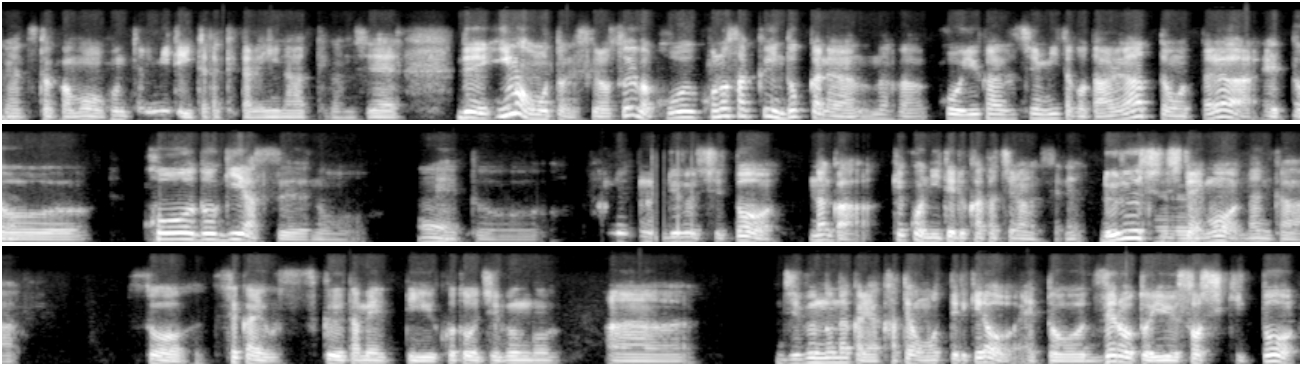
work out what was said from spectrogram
やつとかも本当に見ていただけたらいいなって感じで、で、今思ったんですけど、そういえばこう、この作品どっかでなんかこういう形で見たことあるなって思ったら、えっと、コードギアスの、うん。えっと、ルルーシュとなんか結構似てる形なんですよね。ルルーシュ自体もなんか、そう、世界を救うためっていうことを自分を、あー自分の中では糧を持ってるけど、えっと、ゼロという組織と、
